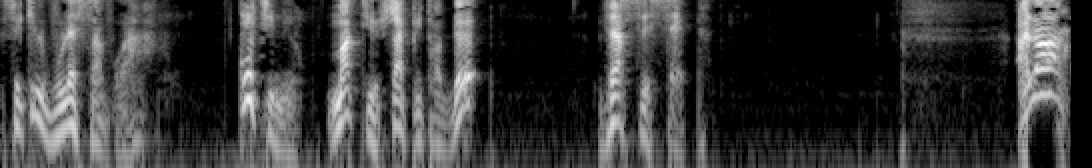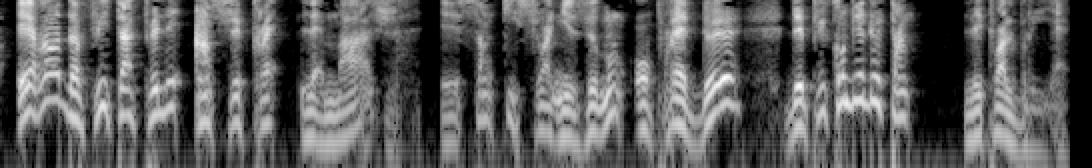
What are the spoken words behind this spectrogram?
ce qu'il voulait savoir. Continuons. Matthieu chapitre 2, verset 7. Alors Hérode fit appeler en secret les mages et s'enquit soigneusement auprès d'eux depuis combien de temps? L'étoile brillait.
